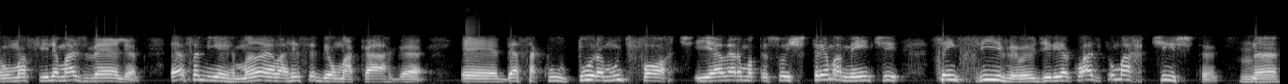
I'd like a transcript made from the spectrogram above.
uma filha mais velha. Essa minha irmã, ela recebeu uma carga é, dessa cultura muito forte e ela era uma pessoa extremamente sensível, eu diria quase que uma artista, uhum. né?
